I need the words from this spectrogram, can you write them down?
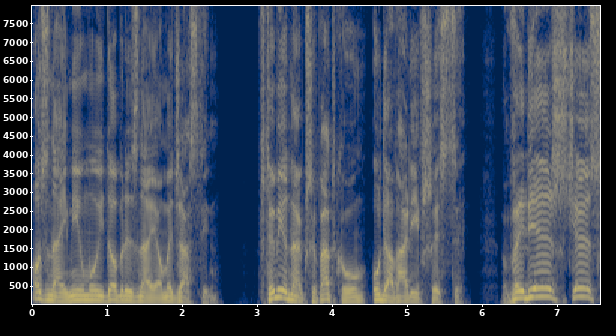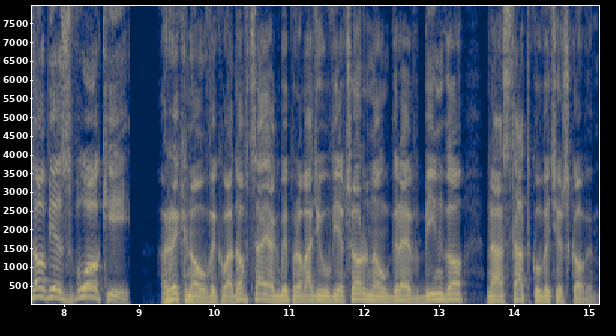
oznajmił mój dobry znajomy Justin. W tym jednak przypadku udawali wszyscy. Wybierzcie sobie zwłoki! Ryknął wykładowca, jakby prowadził wieczorną grę w bingo na statku wycieczkowym.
